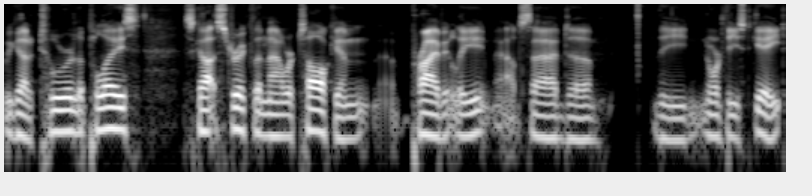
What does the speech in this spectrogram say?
we got a tour of the place. Scott Stricklin and I were talking privately outside uh, the Northeast Gate,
